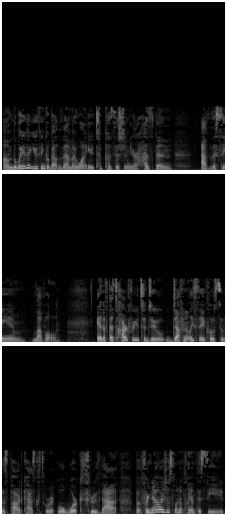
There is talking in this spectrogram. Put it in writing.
Um, the way that you think about them, I want you to position your husband at the same level. And if that's hard for you to do, definitely stay close to this podcast because we'll work through that. But for now, I just want to plant the seed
